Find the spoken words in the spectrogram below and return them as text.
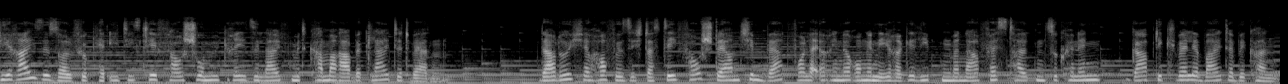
Die Reise soll für Katies TV-Show Mygrese live mit Kamera begleitet werden. Dadurch erhoffe sich das TV-Sternchen wertvolle Erinnerungen ihrer geliebten Männer festhalten zu können, gab die Quelle weiter bekannt.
